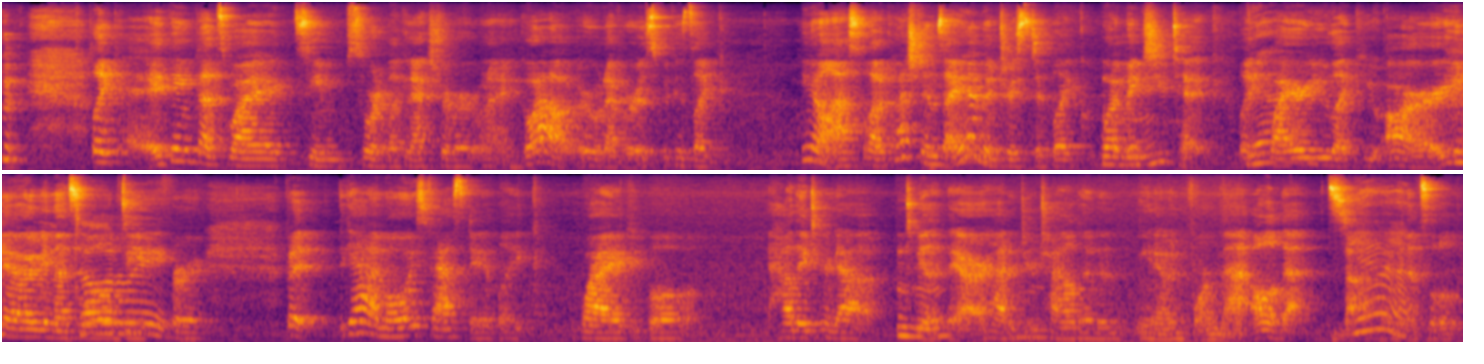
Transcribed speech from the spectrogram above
like I think that's why I seem sort of like an extrovert when I go out or whatever. Is because like. You know, I'll ask a lot of questions. I am interested. Like, what makes you tick? Like, Yeah. why are you like you are? You know, I mean, that's a little Totally. deep for. But yeah, I'm always fascinated, like why people, how they turned out to be like they are. How did your childhood and you know inform that? All of that stuff. I Yeah. mean, that's a little,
